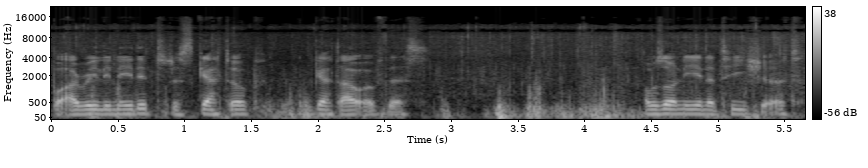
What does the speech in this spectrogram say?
but I really needed to just get up and get out of this. I was only in a t-shirt.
